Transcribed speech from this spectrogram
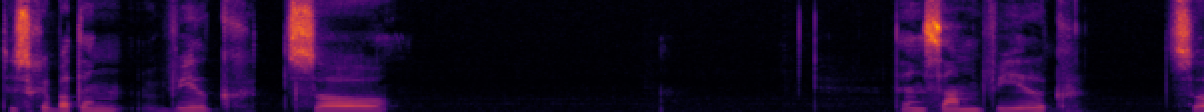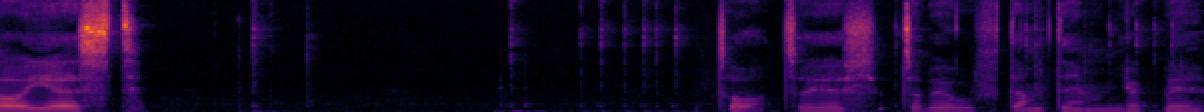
To jest chyba ten wilk, co. Ten sam wilk, co jest. To, co jest. Co był w tamtym, jakby.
